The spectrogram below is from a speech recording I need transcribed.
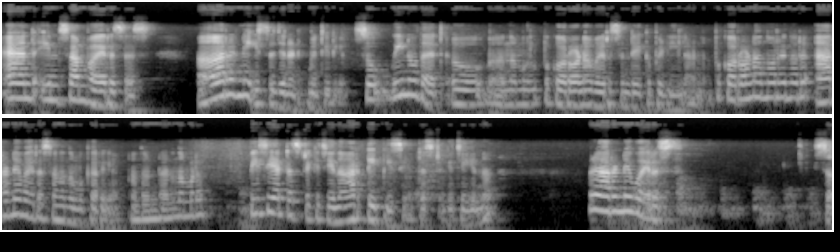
and in some viruses RNA is a genetic material so we know that നമ്മളിപ്പോൾ കൊറോണ വൈറസിന്റെ ഒക്കെ പിടിയിലാണ്. അപ്പോൾ കൊറോണ എന്ന് പറയുന്ന ഒരു ആർ എൻ എ വൈറസ് ആണ് നമുക്കറിയാം. അതുകൊണ്ടാണ് നമ്മൾ പി സി ആർ ടെസ്റ്റ് ഒക്കെ ചെയ്യുന്ന R T P C R test ഒക്കെ ചെയ്യുന്ന ഒരു R N A virus so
